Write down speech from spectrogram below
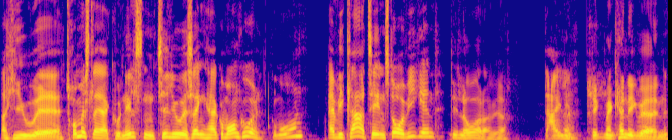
at hive uh, trommeslager Kurt Nielsen tidlig ud af sengen her. Godmorgen, Kurt. Godmorgen. Er vi klar til en stor weekend? Det lover dig, vi er. Dejligt. Ja, det, man kan ikke være inde.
